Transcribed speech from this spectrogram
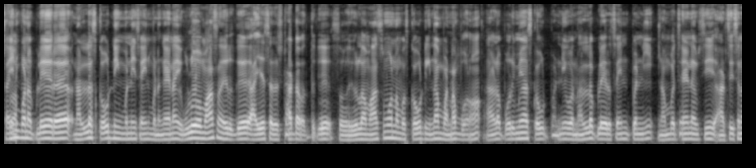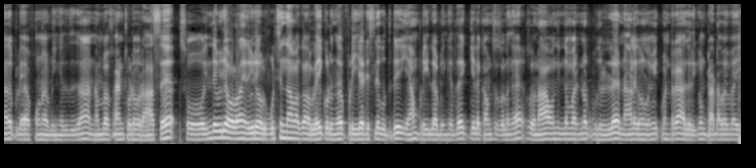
சைன் பண்ண பிளேயரை நல்லா ஸ்கவுட்டிங் பண்ணி சைன் பண்ணுங்கள் ஏன்னா இவ்வளோ மாதம் இருக்குது ஐஎஸ்எல் ஸ்டார்ட் ஆகிறதுக்கு ஸோ இவ்வளோ மாதமும் நம்ம ஸ்கவுட்டிங் தான் பண்ண போகிறோம் அதனால் பொறுமையாக ஸ்கவுட் பண்ணி ஒரு நல்ல பிளேயரை சைன் பண்ணி நம்ம சைன் எஃப்சி அடுத்த சீசனாவது பிளே ஆஃப் போகணும் அப்படிங்கிறது தான் நம்ம ஃபேன்ஸோட ஒரு ஆசை. ஸோ இந்த வீடியோ அவ்வளோதான் இந்த வீடியோ உங்களுக்கு பிடிச்சிருந்தா மக்கள் லைக் கொடுங்க. பிடிக்கல டிஸ்லே கொடுத்துட்டு ஏன் பிடிக்கல அப்படிங்கிறத கீழே கமெண்ட்ஸ் சொல்லுங்கள் ஸோ நான் வந்து இந்த மாதிரி இன்னொரு புதுல நாளைக்கு உங்களை மீட் பண்ணுறேன் அது வரைக்கும் டாடா பை பை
